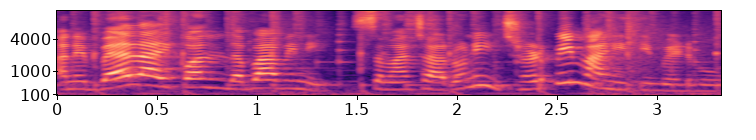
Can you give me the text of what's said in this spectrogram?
અને બેલ આઇકોન દબાવીને સમાચારોની ઝડપી માહિતી મેળવો.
